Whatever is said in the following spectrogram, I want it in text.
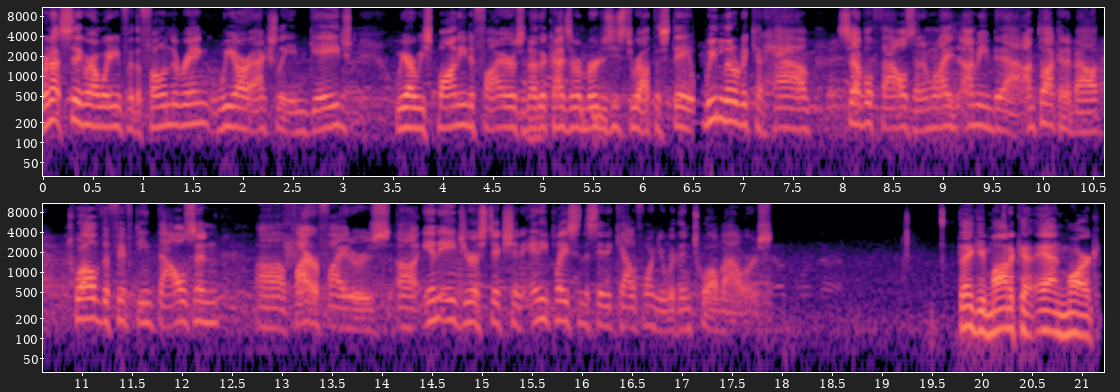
We're not sitting around waiting for the phone to ring. We are actually engaged. We are responding to fires and other kinds of emergencies throughout the state. We literally could have several thousand, and when I, I mean that, I'm talking about 12 to 15,000 uh, firefighters uh, in a jurisdiction, any place in the state of California within 12 hours. Thank you, Monica and Mark.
